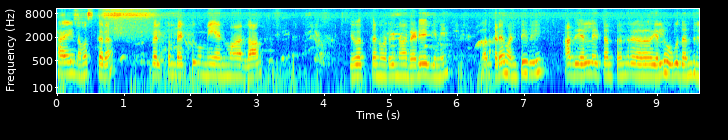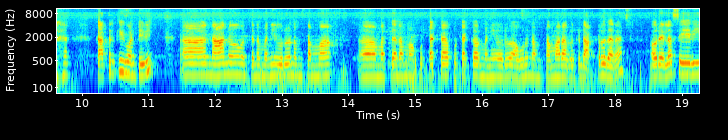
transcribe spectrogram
ಹಾಯ್ ನಮಸ್ಕಾರ. Welcome back to me and my log ಇವತ್ತು ನೋಡ್ರಿ, ನಾನು ರೆಡಿ ಆಗಿನಿ. ಒಂದು ಕಡೆ ಹೊಂಟೀವಿ. ಅದು ಎಲ್ಲೈತೆ ಅಂತಂದ್ರೆ ಎಲ್ಲಿ ಹೋಗೋದಂದ್ರೆ ಕಾತರ್ಕಿಗೆ ಹೊಂಟೀವಿ. ನಾನು ಮತ್ತು ನಮ್ಮ ಮನೆಯವರು ನಮ್ಮ ತಮ್ಮ ಮತ್ತು ನಮ್ಮ ಪುಟ್ಟಕ್ಕ ಪುಟ್ಟಕ್ಕ ಅವ್ರ ಮನೆಯವರು, ಅವರು ನಮ್ಮ ತಮ್ಮರ ಆಗ್ಬೇಕು ಡಾಕ್ಟರ್ ಇದಾರೆ ಅವರೆಲ್ಲ ಸೇರಿ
